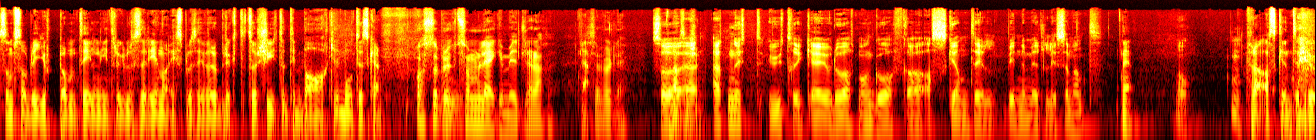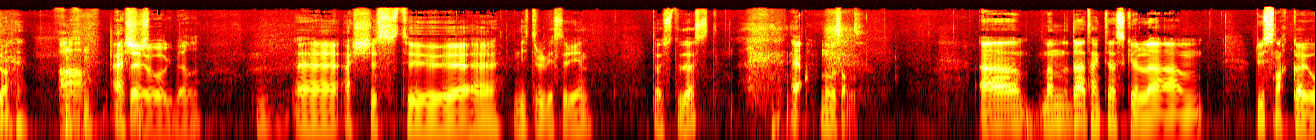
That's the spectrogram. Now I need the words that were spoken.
som så ble gjort om til nitroglyserin og eksplosiver og brukt til å skyte tilbake mot tyskeren. Også brukt som legemidler, da. Ja. Selvfølgelig. Så et, et nytt uttrykk er jo da at man går fra asken til bindemiddel i sement. Fra asken til brua. Ah, det er jo òg bedre. Eh, ashes to uh, nitroglycerin. Dust to dust. ja, noe sånt. Uh, men det jeg tenkte jeg skulle eh, Du snakker jo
